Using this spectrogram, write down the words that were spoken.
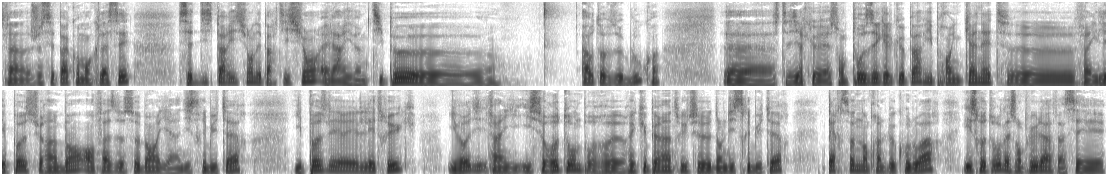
enfin, je sais pas comment classer cette disparition des partitions. Elle arrive un petit peu euh, out of the blue, quoi. Euh, C'est-à-dire qu'elles sont posées quelque part. Il prend une canette, euh, enfin, il les pose sur un banc. En face de ce banc, il y a un distributeur. Il pose les, trucs. Il va, enfin, il, se retourne pour euh, récupérer un truc dans le distributeur. Personne n'emprunte le couloir. Il se retourne, elles sont plus là. Enfin, c'est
